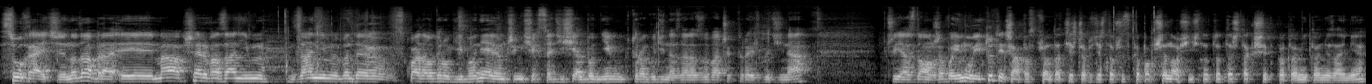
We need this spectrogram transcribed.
Słuchajcie, no dobra, yy, mała przerwa zanim, zanim będę składał drugi, bo nie wiem czy mi się chce dzisiaj, albo nie wiem która godzina, zaraz zobaczę która jest godzina. Czy ja zdążę, bo i mówię, tutaj trzeba posprzątać jeszcze, przecież to wszystko poprzenosić, no to też tak szybko to mi to nie zajmie.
